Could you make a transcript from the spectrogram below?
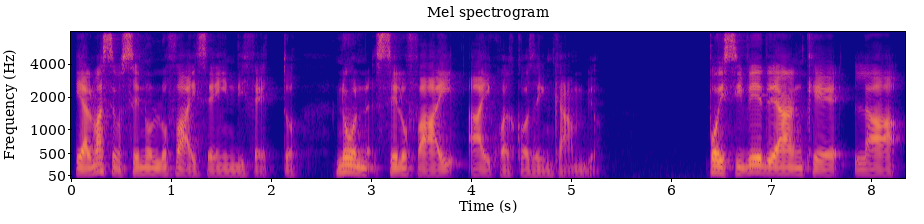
E al massimo se non lo fai sei in difetto, non se lo fai hai qualcosa in cambio. Poi si vede anche la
